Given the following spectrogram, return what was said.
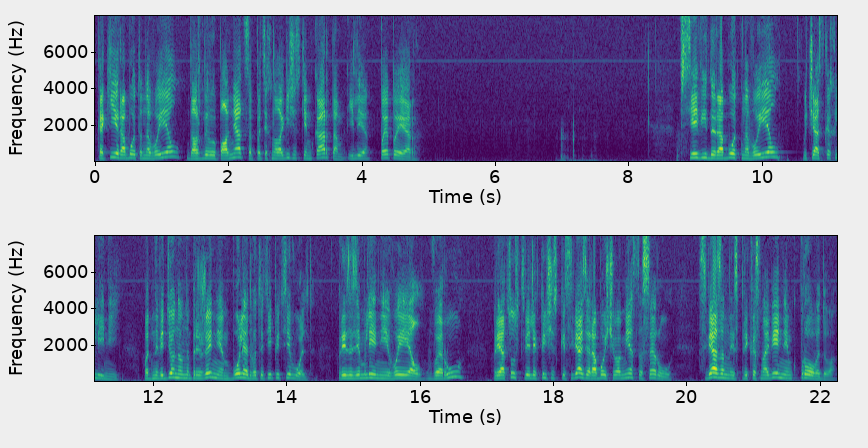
Какие работы на ВЛ должны выполняться по технологическим картам или ППР? Все виды работ на ВЛ, участках линий, под наведенным напряжением более 25 вольт, при заземлении ВЛ в РУ, при отсутствии электрической связи рабочего места с РУ, связанные с прикосновением к проводу,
